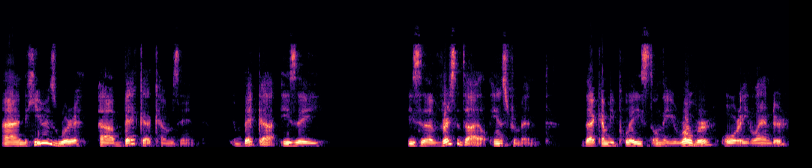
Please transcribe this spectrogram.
And here's where uh, BECA comes in. BECA is a is a versatile instrument that can be placed on a rover or a lander.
